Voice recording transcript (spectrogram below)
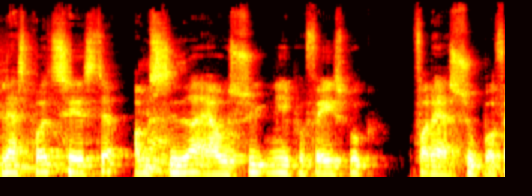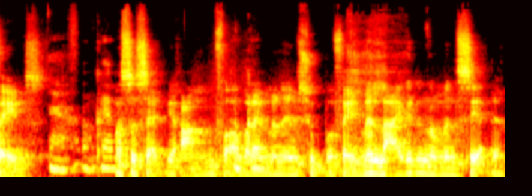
Lad os prøve at teste, om sider er usynlige på Facebook for deres superfans. Ja, okay. Og så satte vi rammen for, okay. hvordan man er en superfan. Man liker det, når man ser det.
